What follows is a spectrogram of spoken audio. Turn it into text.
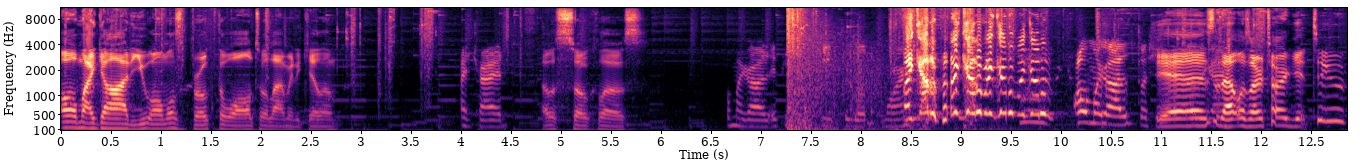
Oh my god, you almost broke the wall to allow me to kill him. I tried. That was so close. Oh my god, if he keeps a little bit more. I got him! I got him! I got him! I got him! Oh my god, it's pushing. Yes, that was our target too.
